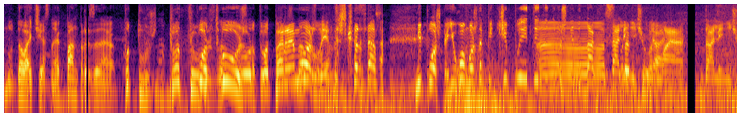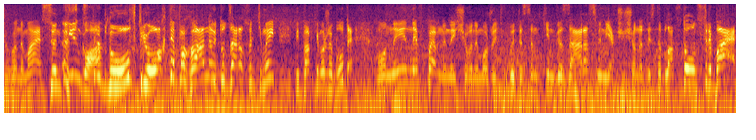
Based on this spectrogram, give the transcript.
Ну давай чесно, як пан президент, потужно. Потужно. Потужно, потужно. Переможно, я б сказав. Міпошка, його можна підчепити, це трошки не так. А, Далі нічого немає. Далі нічого немає. Сенкін стрибнув трьох, непогано. І тут зараз ультимейт від бабки може бути. Вони не впевнені, що вони можуть вбити Сенкінга зараз. Він, якщо що, натисне Бладстоун, стрибає.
